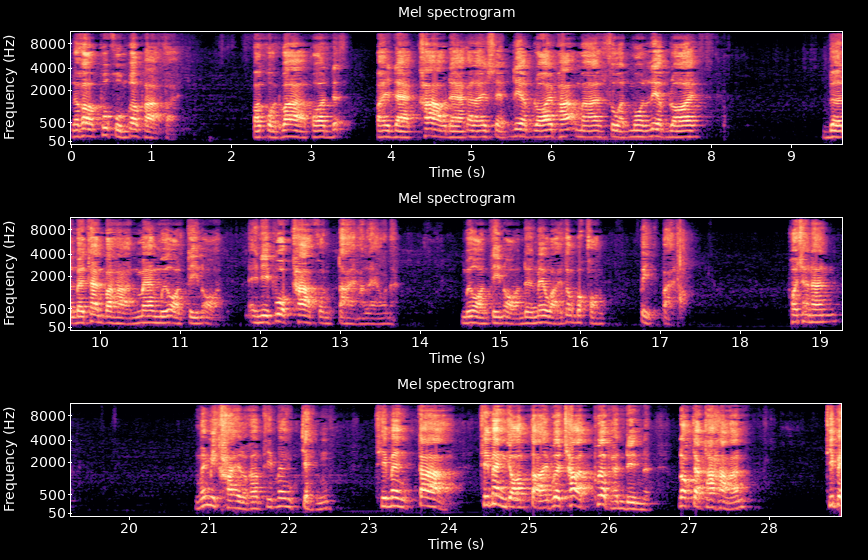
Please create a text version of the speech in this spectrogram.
แล้วก็ผู้คุมก็พาไป ปรากฏว่าพอ ไปแดกข้าวแดกอะไรเสร็จเรียบร้อยพระมาสวดมนต์เรียบร้อย เดินไปแท่านประหารแม่งมืออ่อนตีนอ่อนไอ้นี่พวกฆ่าคนตายมาแล้วนะมืออ่อนตีนอ่อนเดินไม่ไหวต้องประคองปิดไป เพราะฉะนั้น ไม่มีใครหรอกครับ ที่แม่งเจ๋งที่แม่งกล้า ที่แม่งยอมตายเพื่อชาติเพื่อแผ่นดินน่ะนอกจากทหารที่ไป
